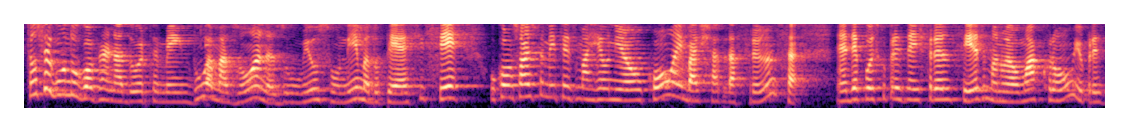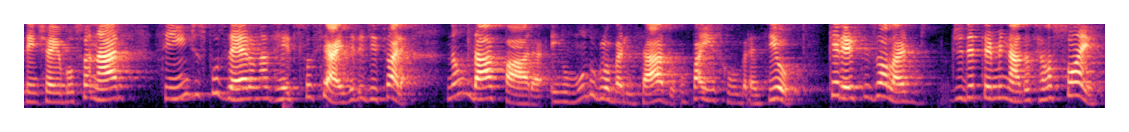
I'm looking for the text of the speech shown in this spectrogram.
Então, segundo o governador também do Amazonas, o Wilson Lima, do PSC, o consórcio também fez uma reunião com a Embaixada da França, né, depois que o presidente francês, Emmanuel Macron, e o presidente Jair Bolsonaro se indispuseram nas redes sociais. Ele disse, olha, não dá para, em um mundo globalizado, um país como o Brasil, querer se isolar de determinadas relações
